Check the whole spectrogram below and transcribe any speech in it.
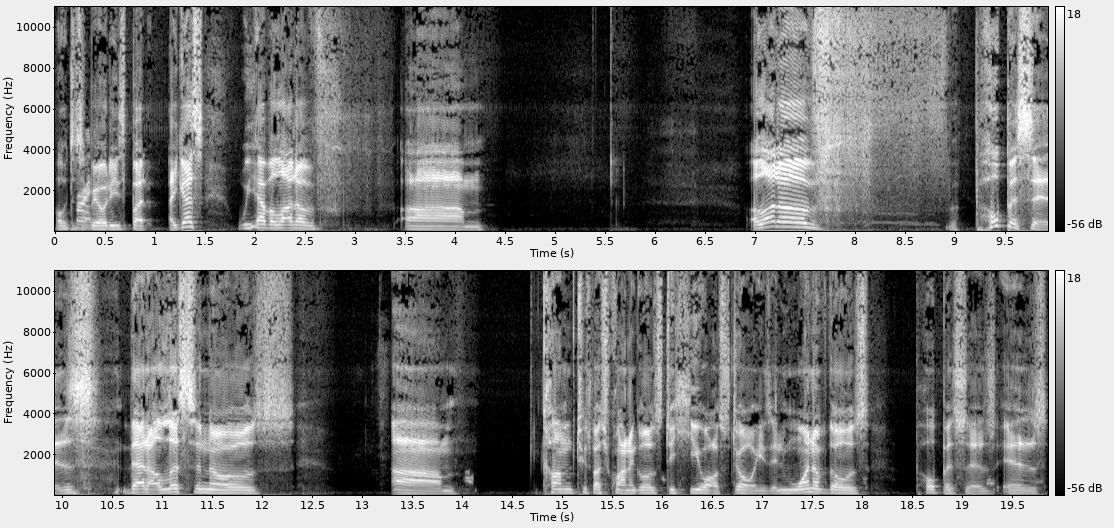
or disabilities. But I guess we have a lot of um, a lot of purposes that our listeners um, come to Special Chronicles to hear our stories, and one of those purposes is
